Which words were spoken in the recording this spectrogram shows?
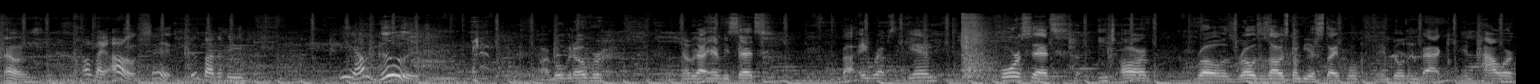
that was, I was like, oh shit, this about to be, yeah, I'm good. All right, moving over. Now we got heavy sets, about eight reps again, four sets, each arm, rows. Rows is always gonna be a staple in building back in power,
